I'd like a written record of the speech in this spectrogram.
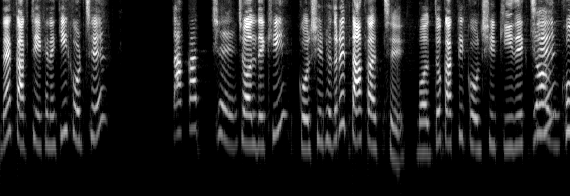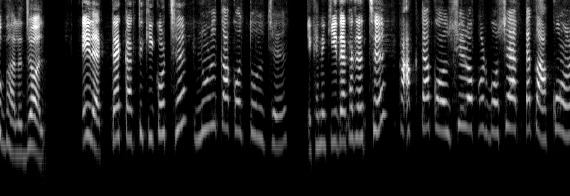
দেখ কাকটি এখানে কি করছে? তাকাচ্ছে। চল দেখি কলসির ভেতরে তাকাচ্ছে। বলতো কাকটি কলসির কি দেখছে? খুব ভালো জল। এই দেখ দেখ কাকটি কি করছে। নুড়ি কাকর তুলছে। এখানে কি দেখা যাচ্ছে? কাকটা কলসির ওপর বসে একটা কাকর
